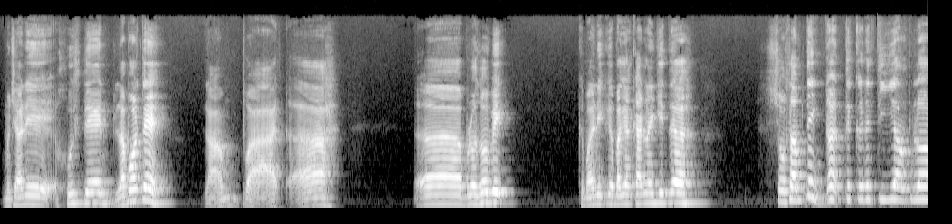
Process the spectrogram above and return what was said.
Mencari Hussein Laporte Lambat ah. Uh, Brozovic Kembali ke bahagian kanan kita Show something. Ah, Terkena tiang pula.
